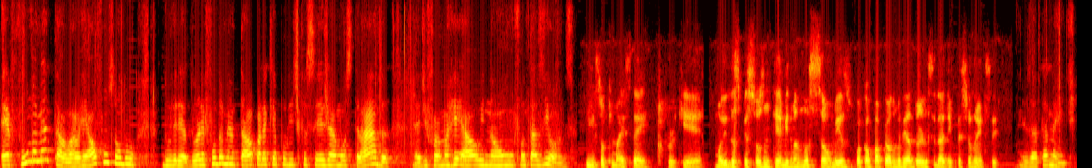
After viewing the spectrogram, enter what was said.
é fundamental. A real função do, do vereador é fundamental para que a política seja mostrada né, de forma real e não fantasiosa. Isso é o que mais tem, porque a maioria das pessoas não tem a mínima noção mesmo qual é o papel do vereador na cidade. É impressionante isso. Exatamente.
